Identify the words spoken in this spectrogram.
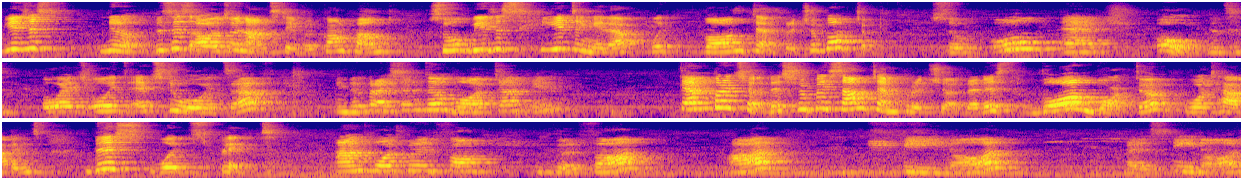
we just, you know, this is also an unstable compound. So we are just heating it up with warm temperature water. So OHO, that's OHO, it's H2O itself. In the presence of water in temperature, there should be some temperature, that is warm water. What happens? This would split. And what will it form? It will form our phenol, that is phenol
